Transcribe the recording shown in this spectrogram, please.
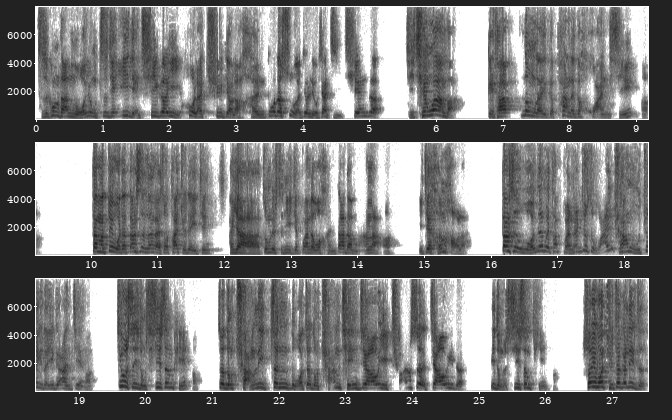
指控他挪用资金一点七个亿，后来去掉了很多的数额，就留下几千个、几千万吧，给他弄了一个判了个缓刑啊。当然，对我的当事人来说，他觉得已经，哎呀，钟律师你已经帮了我很大的忙了啊，已经很好了。但是我认为他本来就是完全无罪的一个案件啊，就是一种牺牲品啊，这种权力争夺、这种权钱交易、权色交易的一种牺牲品啊。所以我举这个例子，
